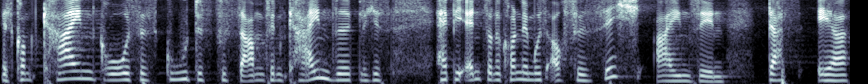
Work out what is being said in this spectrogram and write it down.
Es kommt kein großes, gutes Zusammenfinden, kein wirkliches Happy End, sondern Conley muss auch für sich einsehen, dass er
